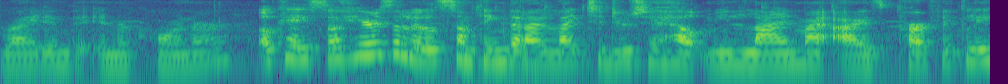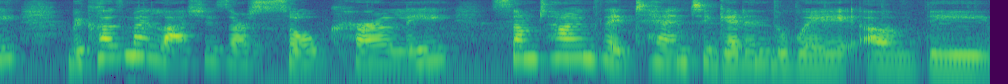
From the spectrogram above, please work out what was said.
right in the inner corner. Okay, so here's a little something that I like to do to help me line my eyes perfectly. Because my lashes are so curly, sometimes they tend to get in the way of the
